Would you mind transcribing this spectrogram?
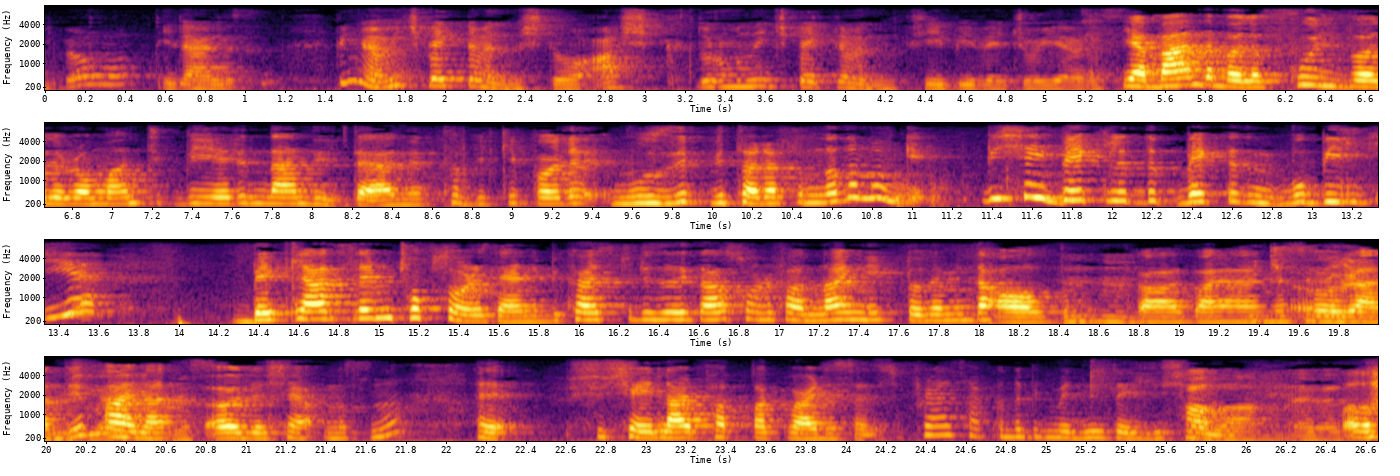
gibi ama ilerlesin. Bilmiyorum hiç beklemedim işte o aşk durumunu hiç beklemedim Phoebe ve Joey arasında. Ya ben de böyle full böyle romantik bir yerinden değil de yani tabii ki böyle muzip bir tarafından ama bir şey bekledim, bekledim. Bu bilgiyi beklentilerimin çok sonrası yani birkaç tur izledikten sonra falan Gag döneminde aldım Hı hı. galiba yani İkisinin öğrendim. yapımcıları Aynen gitmesin. öyle şey yapmasını. Hani şu şeyler patlak verdi sadece. Friends hakkında bilmediğiniz 50 şey. falan evet. Falan.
